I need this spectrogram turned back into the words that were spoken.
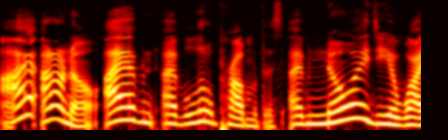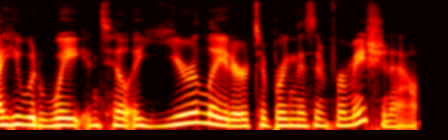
I, I don't know. I have I have a little problem with this. I have no idea why he would wait until a year later to bring this information out.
